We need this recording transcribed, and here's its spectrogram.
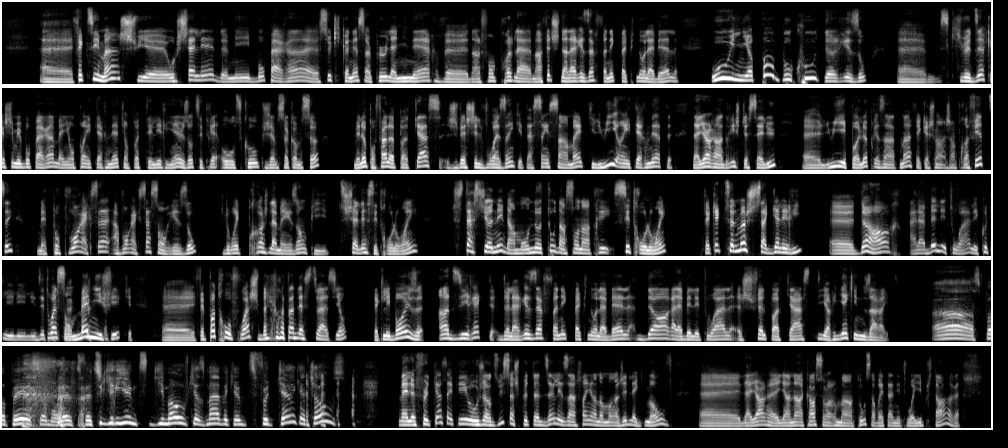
Euh, effectivement, je suis euh, au chalet de mes beaux-parents, ceux qui connaissent un peu la Minerve, dans le fond, proche de la. Mais en fait, je suis dans la réserve phonique Papineau-Labelle, où il n'y a pas beaucoup de réseaux. Ce qui veut dire que chez mes beaux-parents, ben, ils n'ont pas Internet, ils n'ont pas de télé, rien. Eux autres, c'est très old school, puis j'aime ça comme ça. Mais là, pour faire le podcast, je vais chez le voisin qui est à 500 mètres, qui lui a Internet. D'ailleurs, André, je te salue. Euh, lui, il n'est pas là présentement, fait que j'en profite, tu sais. Mais pour pouvoir avoir accès à son réseau, je dois être proche de la maison, puis du chalet, c'est trop loin. Stationner dans mon auto dans son entrée, c'est trop loin. Fait qu'actuellement, je suis à galerie, euh, dehors, à la belle étoile. Écoute, les étoiles sont magnifiques. Euh, il ne fait pas trop froid. Je suis bien content de la situation. Fait que les boys, en direct de la réserve phonique Papineau Label, dehors à la Belle Étoile, je fais le podcast. Il n'y a rien qui nous arrête. Ah, c'est pas pire, ça, mon lèvre. Tu fais-tu griller une petite guimauve quasiment avec un petit feu de camp, quelque chose? Mais le feu de camp, ça a été aujourd'hui, ça, je peux te le dire. Les enfants, ils en ont mangé de la guimauve. Euh, d'ailleurs, euh, il y en a encore sur leur manteau, ça va être à nettoyer plus tard.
